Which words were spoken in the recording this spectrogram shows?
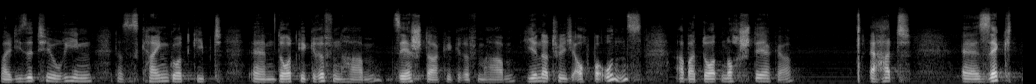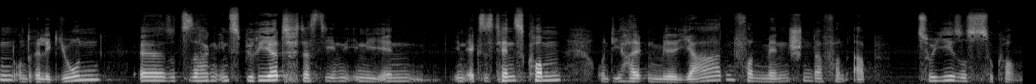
weil diese Theorien, dass es keinen Gott gibt, ähm, dort gegriffen haben, sehr stark gegriffen haben. Hier natürlich auch bei uns, aber dort noch stärker. Er hat äh, Sekten und Religionen äh, sozusagen inspiriert, dass die in, in, in, in Existenz kommen und die halten Milliarden von Menschen davon ab, zu Jesus zu kommen.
